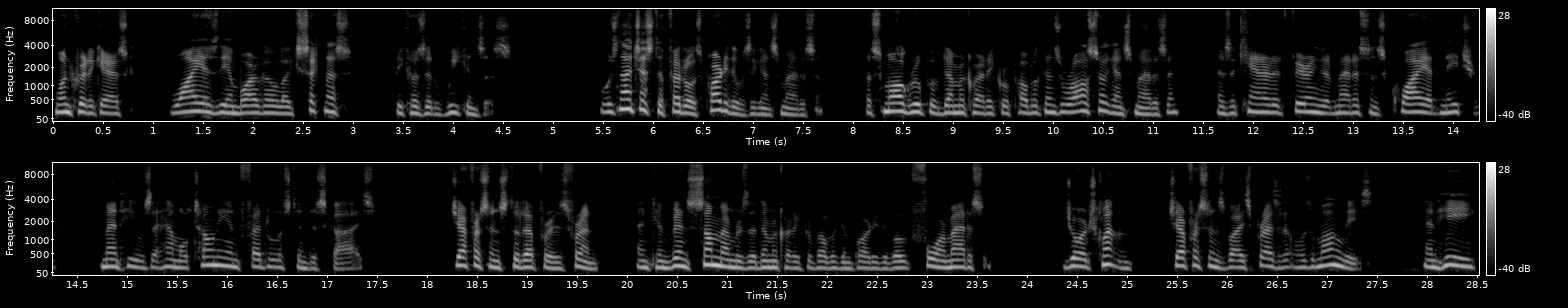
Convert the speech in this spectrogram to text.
One critic asked, Why is the embargo like sickness? Because it weakens us. It was not just the Federalist Party that was against Madison. A small group of Democratic Republicans were also against Madison as a candidate, fearing that Madison's quiet nature meant he was a Hamiltonian Federalist in disguise. Jefferson stood up for his friend and convinced some members of the Democratic Republican Party to vote for Madison. George Clinton, Jefferson's vice president, was among these, and he,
